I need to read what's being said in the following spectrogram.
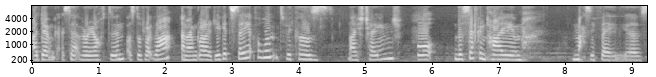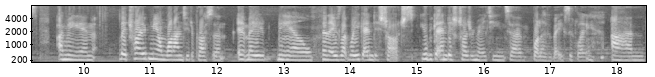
I don't get a set very often or stuff like that and I'm glad I do get to say it for once because nice change. But the second time, massive failures. I mean, they tried me on one antidepressant. It made me ill. And it was like, well, you're getting discharged. You'll be getting discharged when you're 18, so whatever, basically. And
